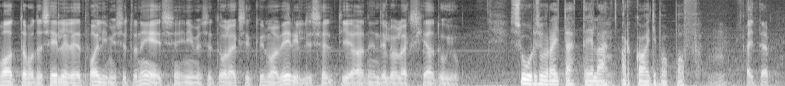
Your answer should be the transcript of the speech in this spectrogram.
vaatamata sellele, et valimised on ees, inimesed oleksid külmaveriliselt ja nendel oleks hea tuju suur,. suur-suur aitäh teile, Arkadi Popov! aitäh!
